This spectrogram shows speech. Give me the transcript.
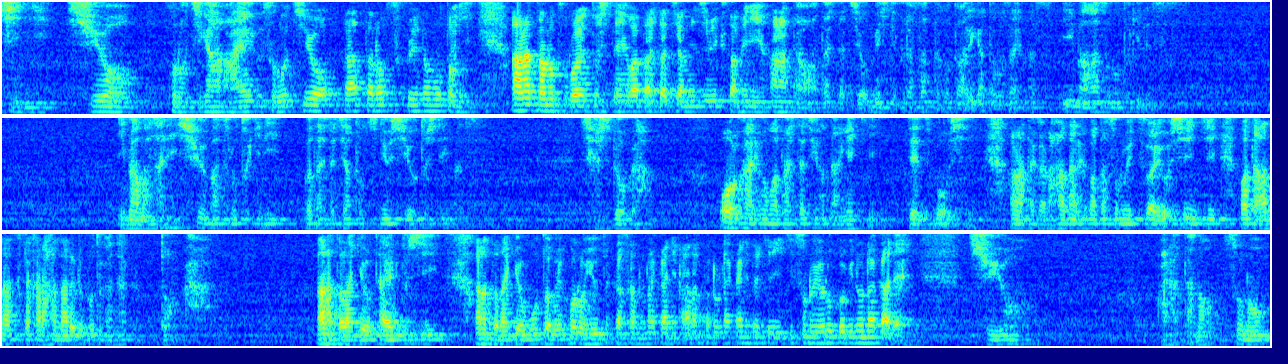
機に主よこの地があえぐその地をあなたの救いのもとにあなたのトロとして私たちは導くためにあなたは私たちを召してくださったことありがとうございます。今はその時です。今まさに週末の時に私たちは突入しようとしています。しかしどうか。愚かにも私たちが嘆き絶望しあなたから離れまたその偽りを信じまたあなたから離れることがなくどうかあなただけを頼りとしあなただけを求めこの豊かさの中にあなたの中にだけ生きその喜びの中で主よあなたのその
